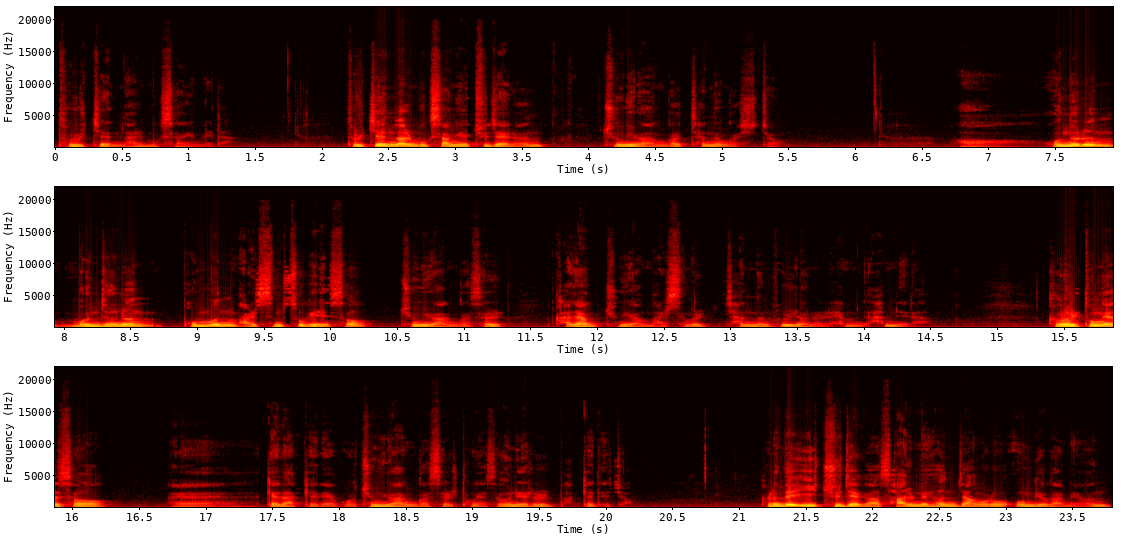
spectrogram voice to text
둘째 날 묵상입니다. 둘째 날 묵상의 주제는 중요한 것 찾는 것이죠. 어, 오늘은 먼저는 본문 말씀 속에서 중요한 것을 가장 중요한 말씀을 찾는 훈련을 합니다. 그걸 통해서 에, 깨닫게 되고 중요한 것을 통해서 은혜를 받게 되죠. 그런데 이 주제가 삶의 현장으로 옮겨가면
